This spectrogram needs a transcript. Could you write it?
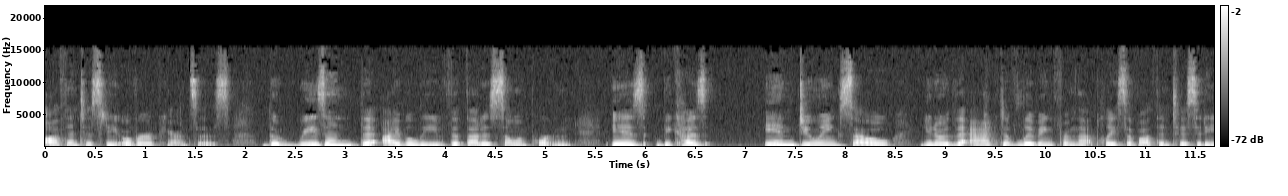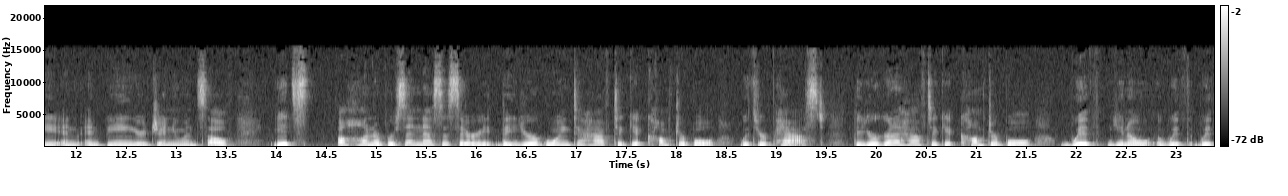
authenticity over appearances. The reason that I believe that that is so important is because in doing so, you know, the act of living from that place of authenticity and, and being your genuine self, it's 100% necessary that you're going to have to get comfortable with your past that you're going to have to get comfortable with you know with with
